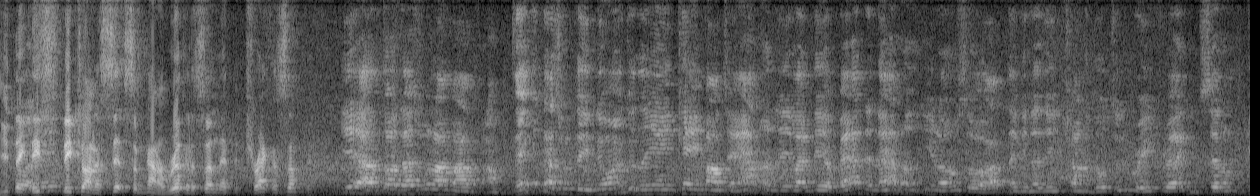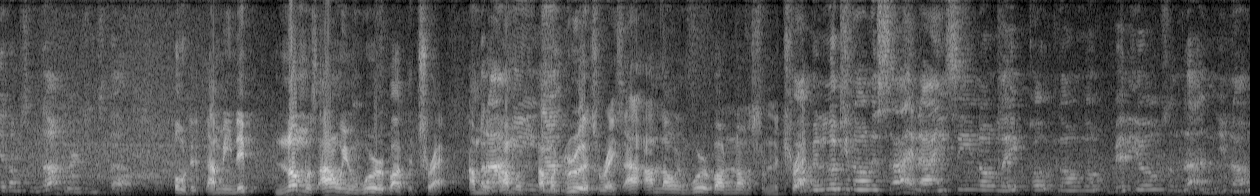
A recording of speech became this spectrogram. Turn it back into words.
you think they they trying to set some kind of record or something at the track or something. Yeah, I thought that's what I'm. I'm, I'm thinking that's what they're doing because they ain't came out to Anna. They like they abandoned Anna, you know. So I'm thinking that they're trying to go to the racetrack and set them, get them some numbers and stuff. Oh, I mean, they numbers. I don't even worry about the track. I'm a But I I'm a I'm a grudge race. I, I'm not even worried about the numbers from the track. I've been looking on the site. I ain't seen no late post, no no videos or nothing. You know,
